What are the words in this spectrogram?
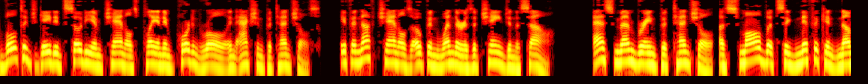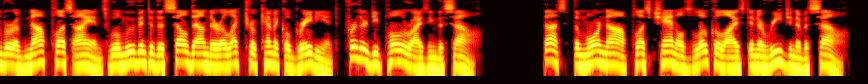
Voltage-gated sodium channels play an important role in action potentials. If enough channels open when there is a change in the cell, S membrane potential, a small but significant number of Na plus ions will move into the cell down their electrochemical gradient, further depolarizing the cell. Thus, the more Na plus channels localized in a region of a cell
